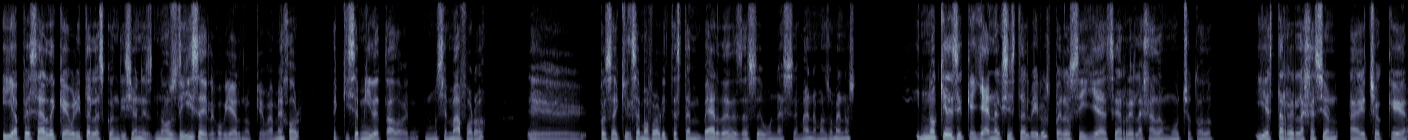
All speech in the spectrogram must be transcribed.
y a pesar de que ahorita las condiciones nos dice el gobierno que va mejor, aquí se mide todo en, un semáforo, eh, pues aquí el semáforo ahorita está en verde desde hace una semana más o menos, no quiere decir que ya no exista el virus, pero sí ya se ha relajado mucho todo. Y esta relajación ha hecho que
